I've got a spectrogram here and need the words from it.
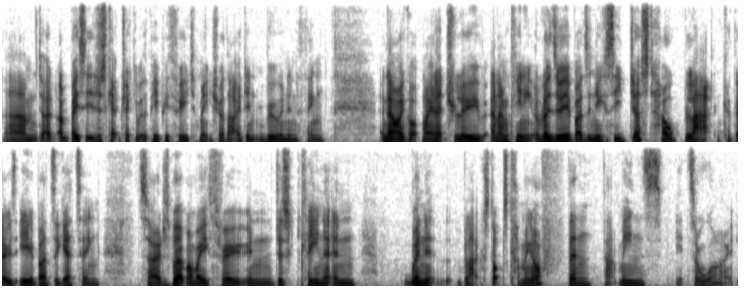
Um, I, I, basically just kept checking with the PP3 to make sure that I didn't ruin anything. And now I got my Electrolube and I'm cleaning it with loads of earbuds and you can see just how black those earbuds are getting. So I just work my way through and just clean it and when it black stops coming off then that means it's alright.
